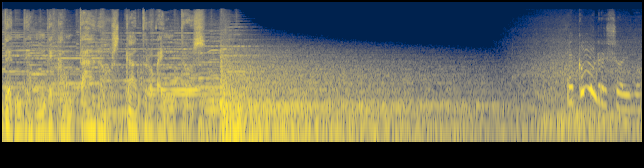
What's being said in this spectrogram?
dende onde cantar os catro ventos. E como resolvo?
